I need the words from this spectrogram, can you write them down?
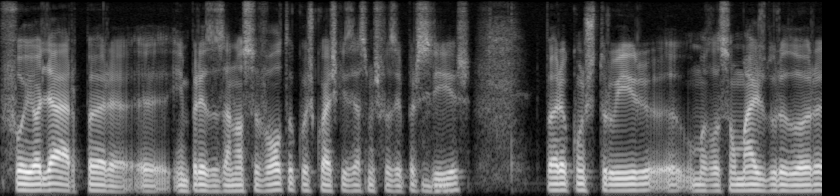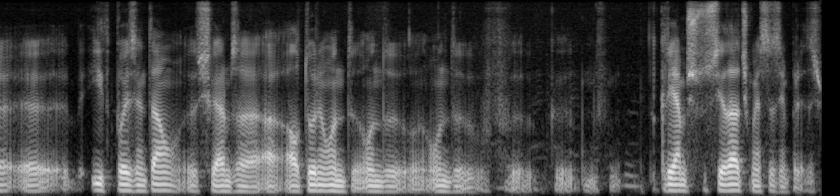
foi olhar para empresas à nossa volta com as quais quiséssemos fazer parcerias. Para construir uh, uma relação mais duradoura uh, e depois então chegarmos à, à altura onde, onde, onde uh, criamos sociedades com essas empresas.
